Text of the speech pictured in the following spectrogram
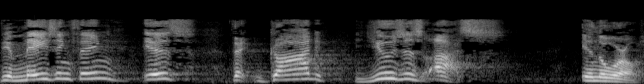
the amazing thing is that God uses us in the world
